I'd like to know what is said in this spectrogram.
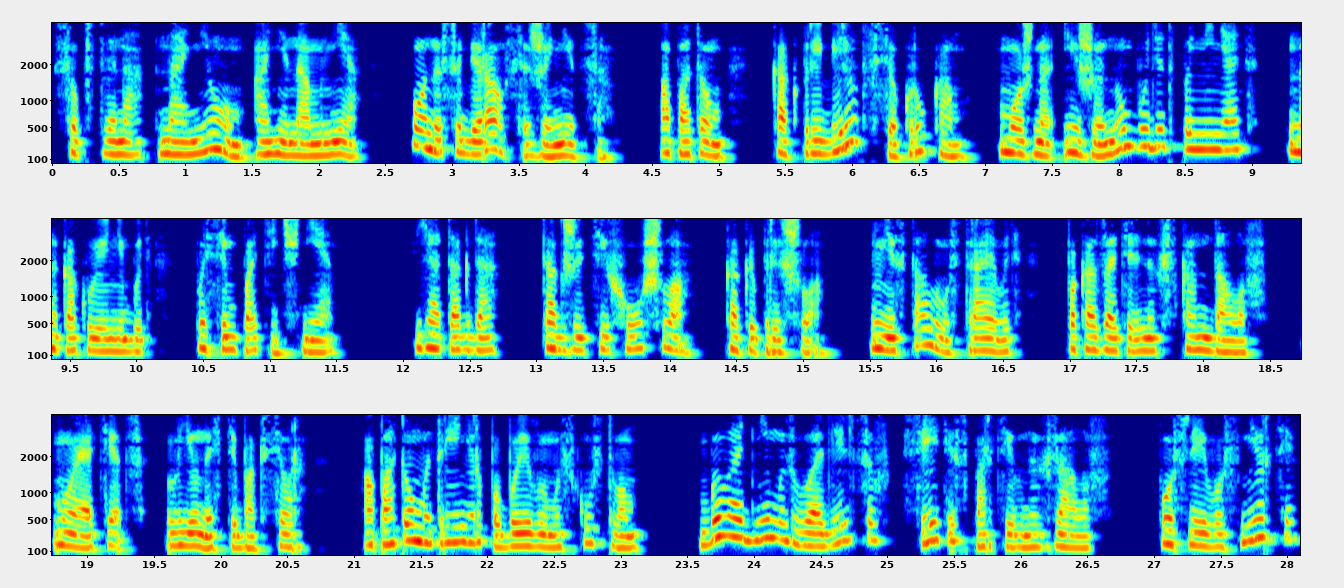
Собственно, на нем, а не на мне, он и собирался жениться. А потом, как приберет все к рукам, можно и жену будет поменять на какую-нибудь посимпатичнее. Я тогда так же тихо ушла, как и пришла. Не стала устраивать показательных скандалов. Мой отец, в юности боксер, а потом и тренер по боевым искусствам, был одним из владельцев сети спортивных залов. После его смерти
